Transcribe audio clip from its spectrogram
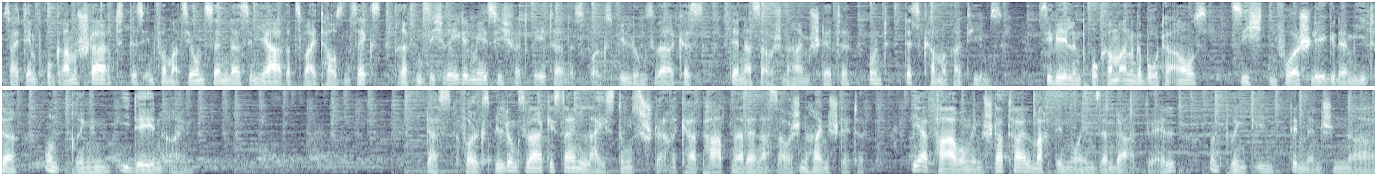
Seit dem Programmstart des Informationssenders im Jahre 2006 treffen sich regelmäßig Vertreter des Volksbildungswerkes, der Nassauischen Heimstätte und des Kamerateams Sie wählen Programmangebote aus, sichten Vorschläge der Mieter und bringen Ideen ein. Das Volksbildungswerk ist ein leistungsstarker Partner der Nassauischen Heimstätte. Die Erfahrung im Stadtteil macht den neuen Sender aktuell und bringt ihn den Menschen nahe.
